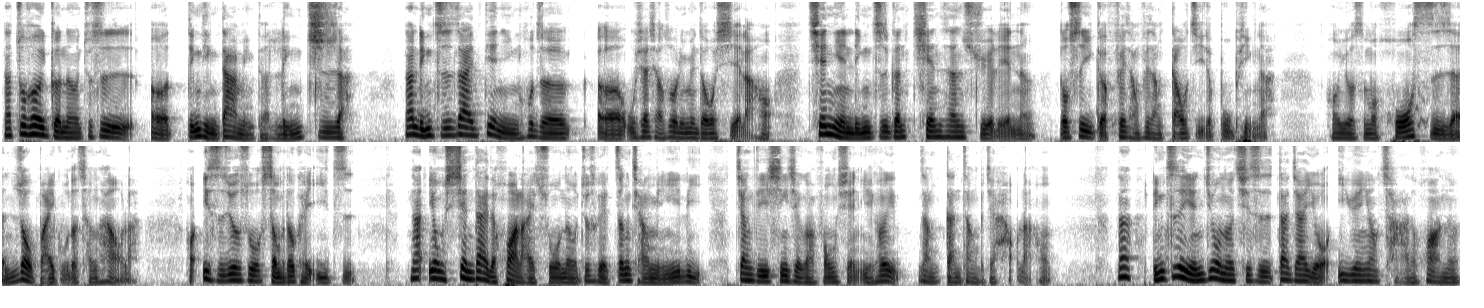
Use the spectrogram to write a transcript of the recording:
那最后一个呢，就是呃鼎鼎大名的灵芝啊。那灵芝在电影或者呃武侠小说里面都写了哈。千年灵芝跟千山雪莲呢，都是一个非常非常高级的补品啊。哦，有什么活死人肉白骨的称号啦。哦，意思就是说什么都可以医治。那用现代的话来说呢，就是可以增强免疫力，降低心血管风险，也会让肝脏比较好啦。哦。那灵芝的研究呢，其实大家有意愿要查的话呢，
